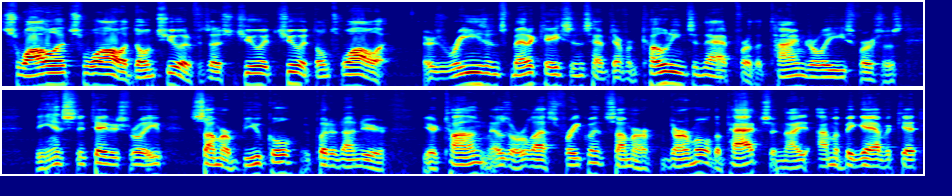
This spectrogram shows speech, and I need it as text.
Swallow it, swallow it. Don't chew it. If it says chew it, chew it. Don't swallow it. There's reasons medications have different coatings in that for the timed release versus the instantaneous relief. Some are buccal. We put it under your, your tongue. Those are less frequent. Some are dermal, the patch. And I, I'm a big advocate.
